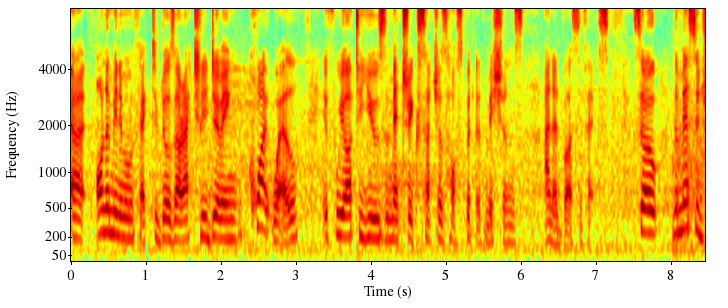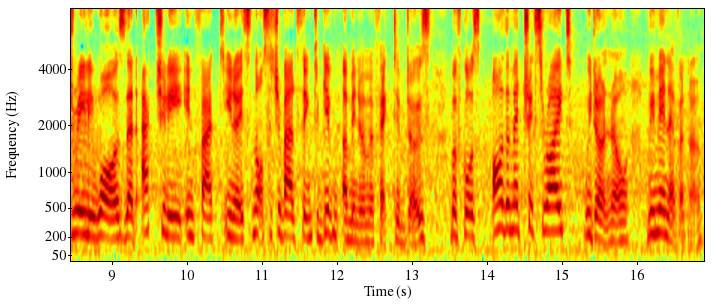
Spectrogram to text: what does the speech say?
uh, on a minimum effective dose are actually doing quite well if we are to use the metrics such as hospital admissions and adverse effects. So the message really was that actually, in fact, you know, it's not such a bad thing to give a minimum effective dose. But of course, are the metrics right? We don't know. We may never know.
